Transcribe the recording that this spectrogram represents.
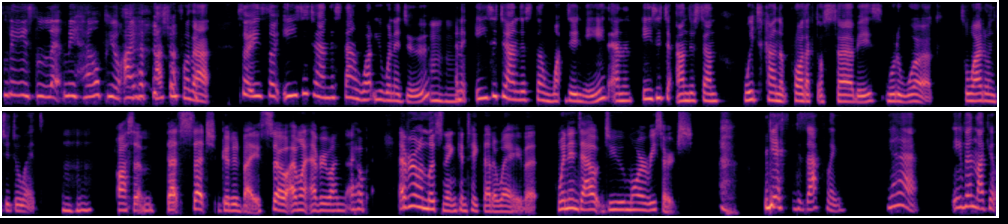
Please let me help you. I have passion for that. So it's so easy to understand what you want to do mm-hmm. and easy to understand what they need and easy to understand which kind of product or service would work. So why don't you do it? Mm-hmm. Awesome. That's such good advice. So I want everyone, I hope everyone listening can take that away But when in doubt, do more research. yes, exactly. Yeah. Even like uh,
